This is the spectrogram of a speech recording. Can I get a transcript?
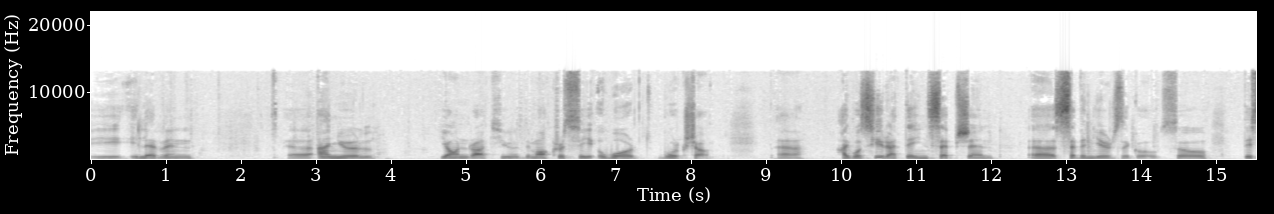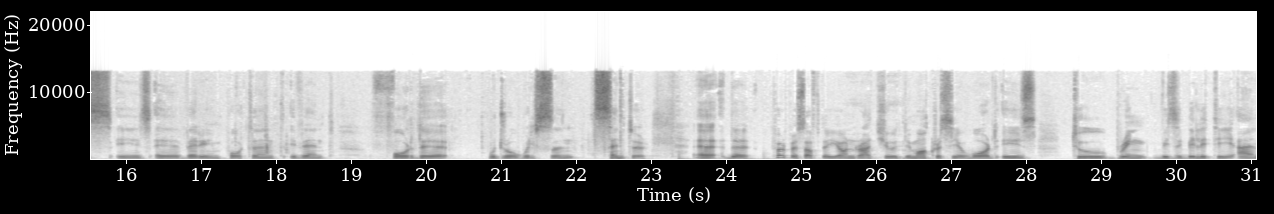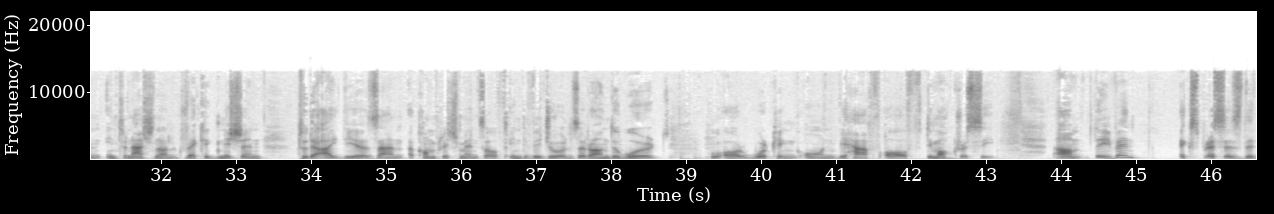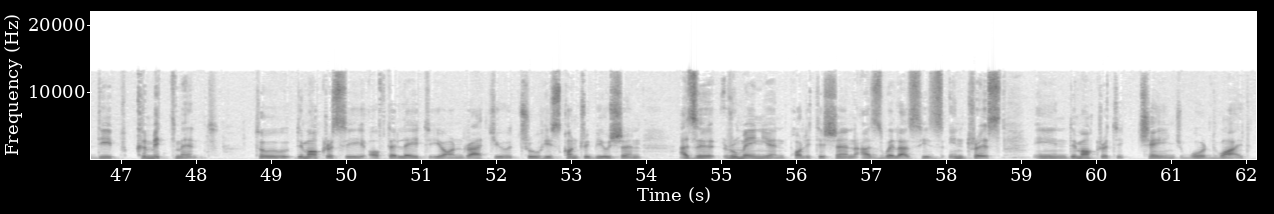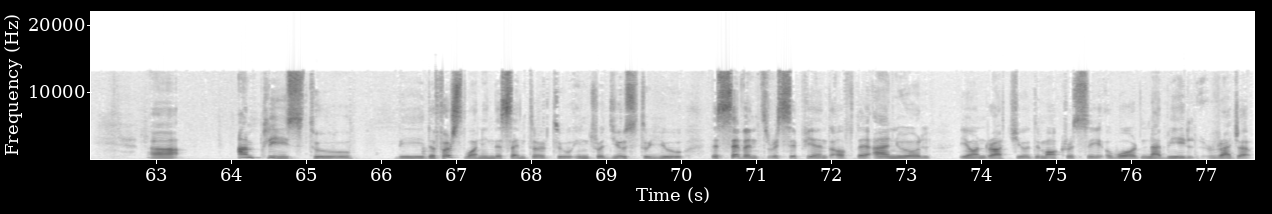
2011 uh, annual Ion Ratiu Democracy Award workshop. Uh, I was here at the inception uh, seven years ago, so this is a very important event for the Woodrow Wilson Center. Uh, the purpose of the Ion Ratiu Democracy Award is to bring visibility and international recognition to the ideas and accomplishments of individuals around the world who are working on behalf of democracy. Um, the event expresses the deep commitment to democracy of the late Ion Ratiu through his contribution as a Romanian politician as well as his interest in democratic change worldwide. Uh, I'm pleased to be the first one in the center to introduce to you the seventh recipient of the annual Ion Ratiu Democracy Award, Nabeel Rajab.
